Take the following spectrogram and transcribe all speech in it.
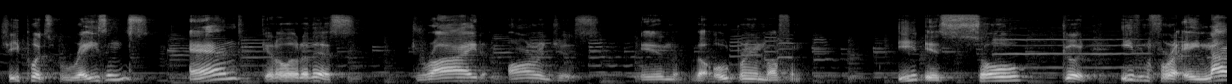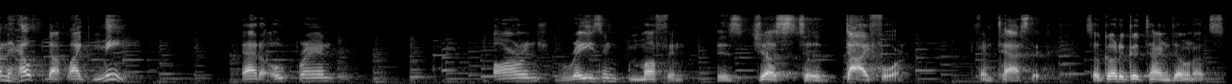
She puts raisins and, get a load of this, dried oranges in the oat bran muffin. It is so good, even for a non health nut like me. That oat bran orange raisin muffin is just to die for. Fantastic. So go to Good Time Donuts.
